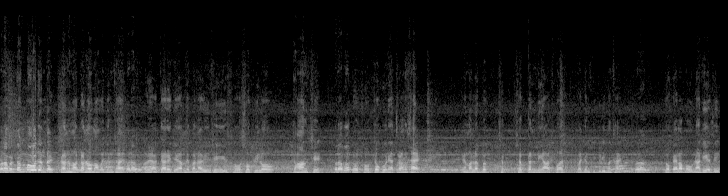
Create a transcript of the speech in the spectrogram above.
બરાબર. ટનમાં વજન થાય. ટનમાં ટનોમાં વજન થાય. બરાબર. હવે અત્યારે જે અમે બનાવીએ છીએ એ સોળસો કિલો ધાન છે. બરાબર. તો સોળસો ગુણ્યા ત્રણ થાય. એમાં લગભગ છ ટનની આસપાસ વજન ખીચડીમાં થાય. બરાબર. તો પહેલાં બહુ નાની હતી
